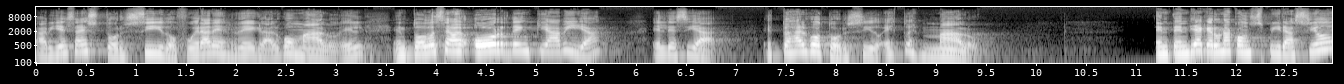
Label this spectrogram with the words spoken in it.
Aviesa es torcido, fuera de regla, algo malo. Él, en todo ese orden que había, él decía, esto es algo torcido, esto es malo. Entendía que era una conspiración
